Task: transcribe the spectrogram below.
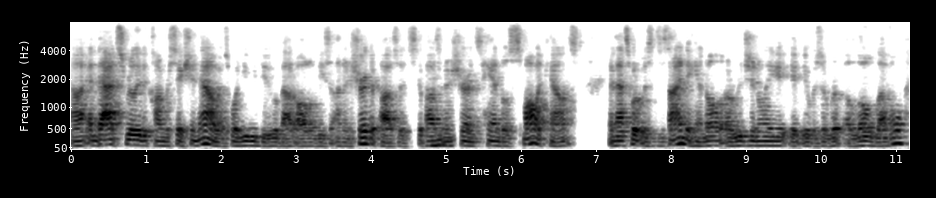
Uh, and that's really the conversation now is what do we do about all of these uninsured deposits? Deposit mm-hmm. insurance handles small accounts and that's what it was designed to handle. Originally, it, it was a, a, low level,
